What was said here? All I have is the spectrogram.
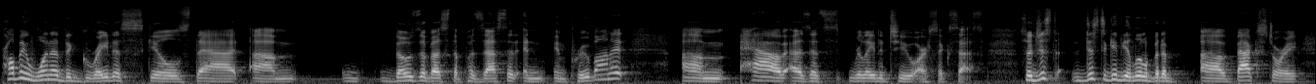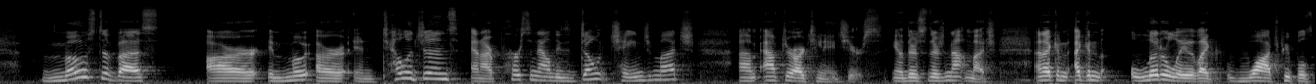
probably one of the greatest skills that um, those of us that possess it and improve on it um, have as it's related to our success. So just just to give you a little bit of uh, backstory, most of us our emo- our intelligence and our personalities don't change much um, after our teenage years. You know, there's there's not much, and I can I can literally like watch people's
